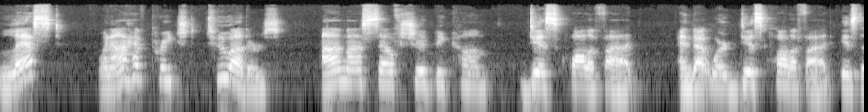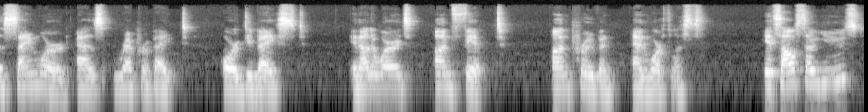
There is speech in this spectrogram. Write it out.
lest when I have preached to others, I myself should become disqualified. And that word disqualified is the same word as reprobate or debased. In other words, unfit, unproven, and worthless. It's also used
